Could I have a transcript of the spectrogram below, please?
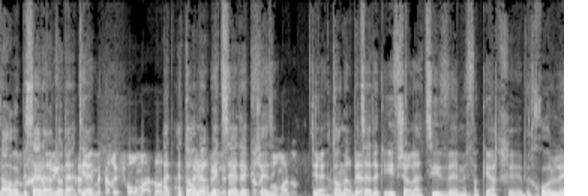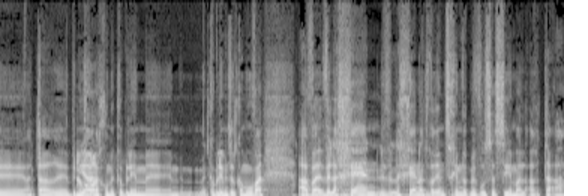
לא, אבל בסדר, אתה יודע, תראה. חייבים לקדם את הרפורמה הזאת. אתה אומר בצדק, חזי. תראה, אתה אומר כן. בצדק, אי אפשר להציב אה, מפקח אה, בכל אה, אתר בנייה, נכון. אנחנו מקבלים, מקבלים את זה כמובן, אבל, ולכן, ולכן הדברים צריכים להיות מבוססים על הרתעה.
